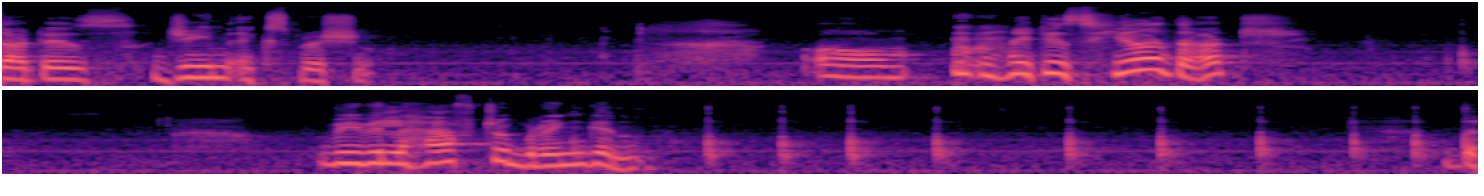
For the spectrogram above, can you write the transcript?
that is gene expression. Um, it is here that we will have to bring in the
